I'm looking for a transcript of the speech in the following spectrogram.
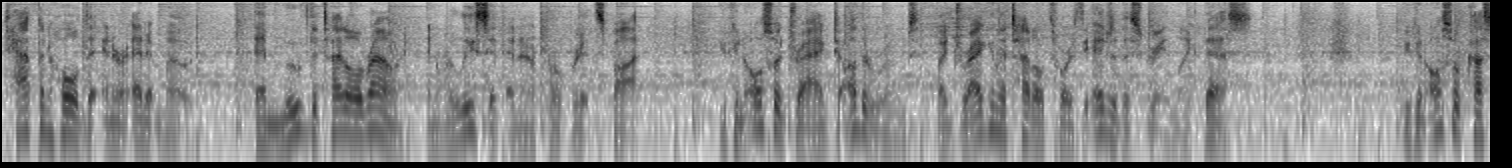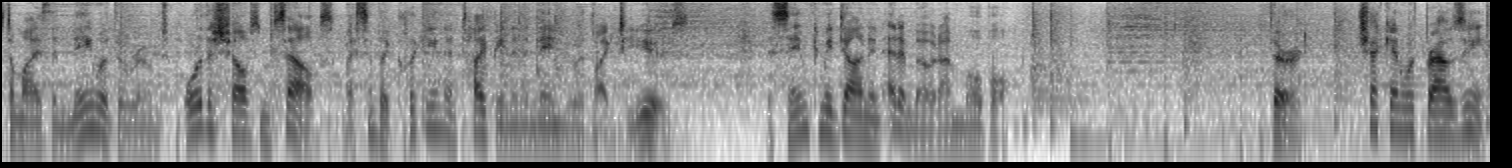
Tap and hold to enter edit mode, then move the title around and release it at an appropriate spot. You can also drag to other rooms by dragging the title towards the edge of the screen like this. You can also customize the name of the rooms or the shelves themselves by simply clicking and typing in the name you would like to use. The same can be done in edit mode on mobile. Third, check in with BrowZine.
